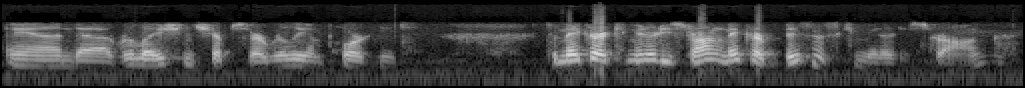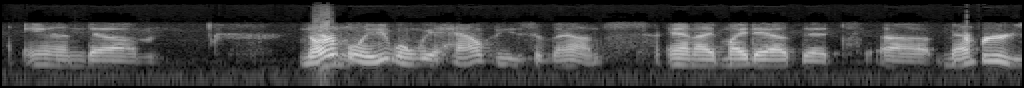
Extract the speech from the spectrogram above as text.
and uh, relationships are really important to make our community strong, make our business community strong. And um, normally, when we have these events, and I might add that uh, members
